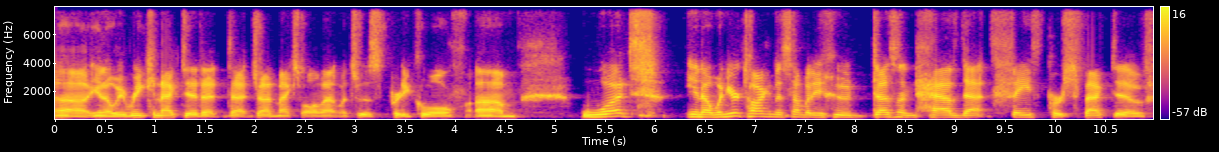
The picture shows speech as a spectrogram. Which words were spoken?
uh, you know, we reconnected at that John Maxwell event, which was pretty cool. Um, what, you know, when you're talking to somebody who doesn't have that faith perspective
